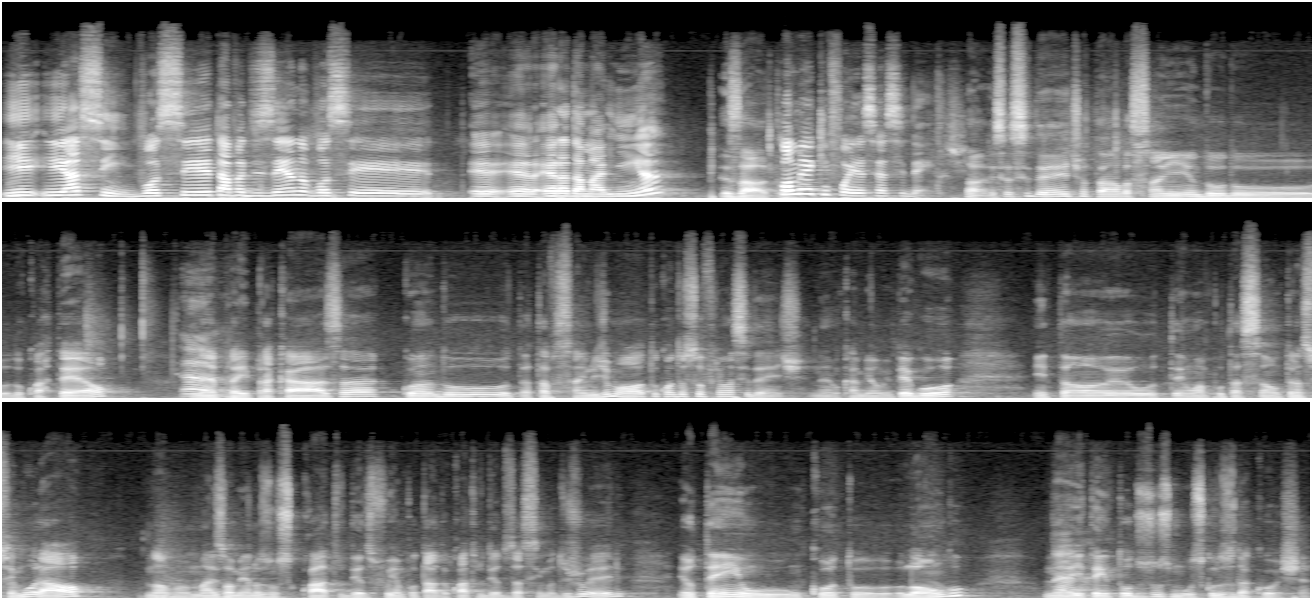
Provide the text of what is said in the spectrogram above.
E, e assim, você estava dizendo, você é, era da Marinha, Exato. Como é que foi esse acidente? Ah, esse acidente eu estava saindo do, do quartel ah. né, para ir para casa quando eu estava saindo de moto quando eu sofri um acidente. Né? O caminhão me pegou, então eu tenho uma amputação transfemoral, mais ou menos uns quatro dedos, fui amputado quatro dedos acima do joelho. Eu tenho um coto longo né, ah. e tenho todos os músculos da coxa.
